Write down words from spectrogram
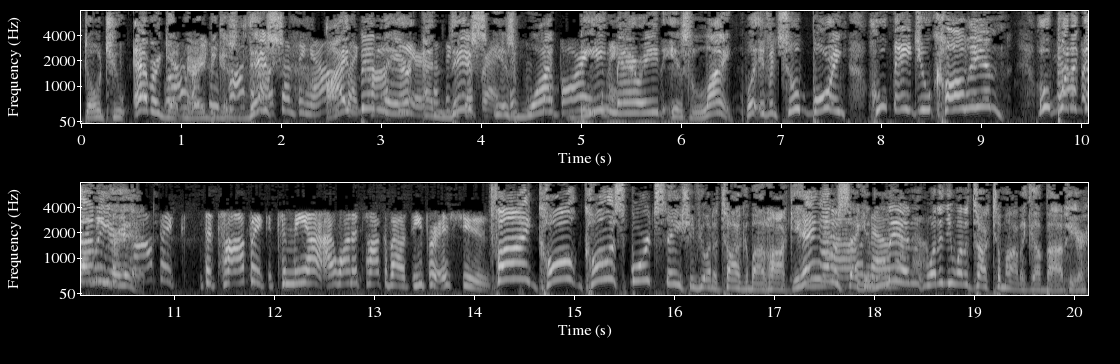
Don't you ever get Well, married because this, else, I've like been there, and this different. is This is so what being married is like. Well, if it's so boring, who made you call in? Who put a but I gun mean, to your head? Topic, the topic, to me, I, I want to talk about deeper issues. Fine, call call a sports station if you want to talk about hockey. Hang on a second. no, no, Lynn, no. what did you want to talk to Monica about here?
